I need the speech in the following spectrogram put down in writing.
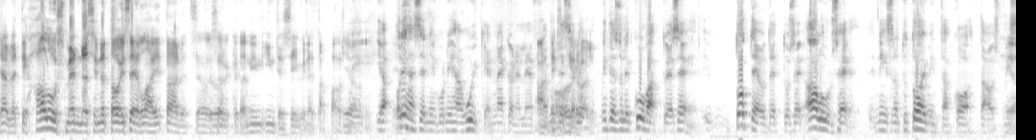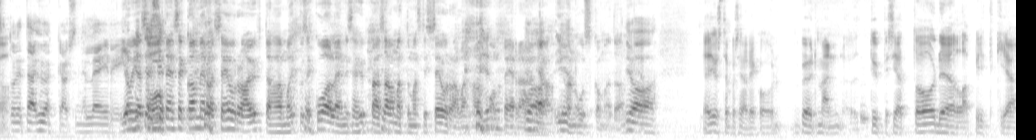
helvetti halus mennä sinne toiseen laitaan, että se on, se on kyllä niin intensiivinen tapaus. Joo. Niin. Ja olihan se niin kuin ihan huikean näköinen leffa. Anteeksi, miten, se oli, miten se oli kuvattu ja se toteutettu, se alun se niin sanottu toimintakohtaus, missä Joo. tuli tämä hyökkäys sinne leiriin. Joo, ja miten se, miten se kamera seuraa yhtä hahmoa, kun se kuolee, niin se hyppää saumattomasti seuraavan hahmon perään. Joo. ja ihan uskomaton. Joo, Ja just tämmöisiä niin kuin Birdman-tyyppisiä todella pitkiä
